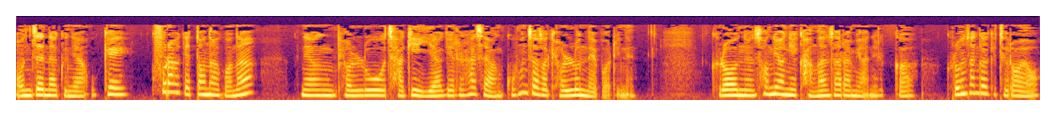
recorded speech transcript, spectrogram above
언제나 그냥 오케이 쿨하게 떠나거나 그냥 별로 자기 이야기를 하지 않고 혼자서 결론 내버리는 그러는 성향이 강한 사람이 아닐까 그런 생각이 들어요.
